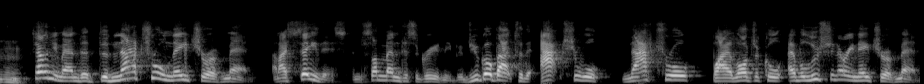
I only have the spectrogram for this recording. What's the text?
Hmm. I'm telling you, man, that the natural nature of men, and I say this, and some men disagree with me, but if you go back to the actual natural, biological, evolutionary nature of men,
